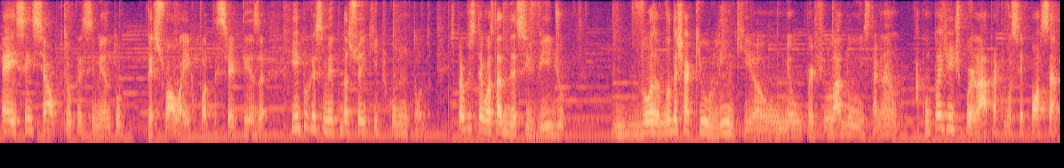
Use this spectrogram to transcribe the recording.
é essencial para o teu crescimento pessoal aí, que pode ter certeza, e para o crescimento da sua equipe como um todo. Espero que você tenha gostado desse vídeo. Vou, vou, deixar aqui o link ao meu perfil lá do Instagram. Acompanhe a gente por lá para que você possa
